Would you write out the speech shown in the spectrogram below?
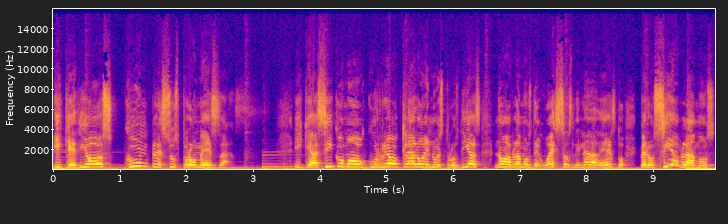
y que Dios cumple sus promesas. Y que así como ocurrió, claro, en nuestros días, no hablamos de huesos ni nada de esto, pero sí hablamos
